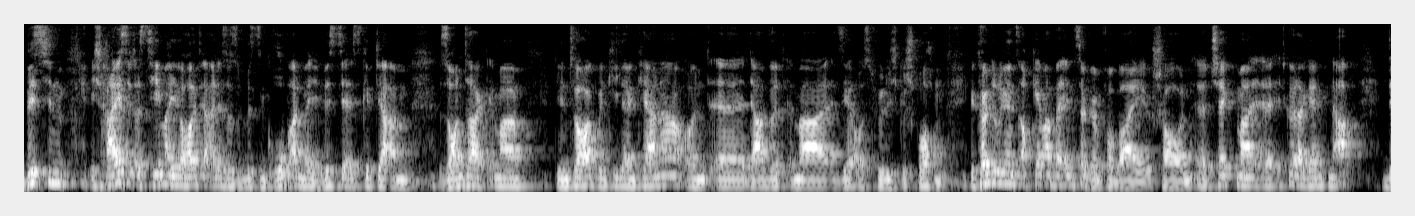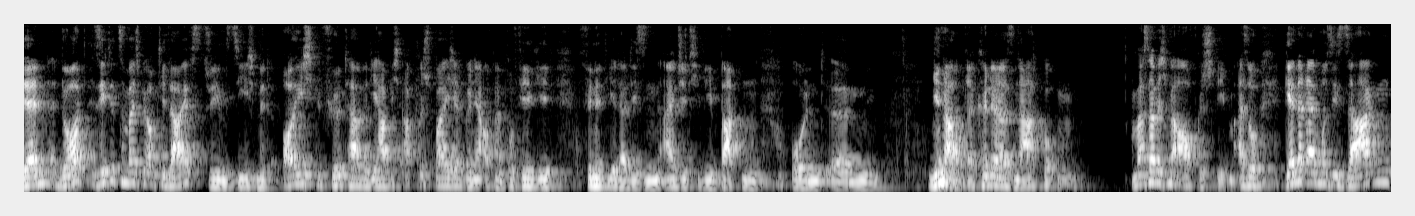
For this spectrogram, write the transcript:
bisschen. Ich reiße das Thema hier heute alles so ein bisschen grob an, weil ihr wisst ja, es gibt ja am Sonntag immer den Talk mit Kilian Kerner und äh, da wird immer sehr ausführlich gesprochen. Ihr könnt übrigens auch gerne mal bei Instagram vorbeischauen. Äh, checkt mal äh, Itgirl Agenten ab, denn dort seht ihr zum Beispiel auch die Livestreams, die ich mit euch geführt habe. Die habe ich abgespeichert. Wenn ihr auf mein Profil geht, findet ihr da diesen IGTV-Button und ähm, genau, da könnt ihr das nachgucken. Was habe ich mir aufgeschrieben? Also generell muss ich sagen,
